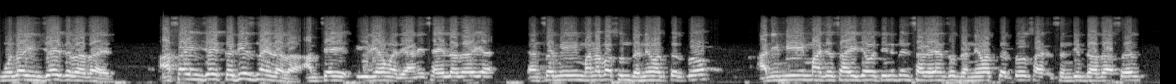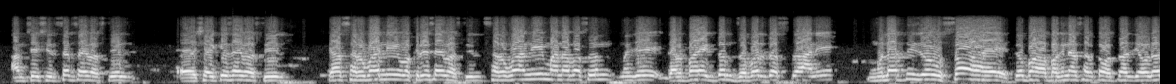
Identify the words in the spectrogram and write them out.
मुलं एन्जॉय करत आहेत. असा एन्जॉय कधीच नाही झाला आमच्या एरियामध्ये. आणि साहिल दादा यांचा मी मनापासून धन्यवाद करतो. आणि मी माझ्या साईच्या वतीने पण सगळ्यांचा धन्यवाद करतो. संदीप दादा असेल आमचे शिरसर साहेब असतील शेळके साहेब असतील या सर्वांनी वक्रे साहेब असतील सर्वांनी मनापासून म्हणजे गरबा एकदम जबरदस्त आणि मुलांनी जो उत्साह आहे तो बघण्यासारखा होता जेवढा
